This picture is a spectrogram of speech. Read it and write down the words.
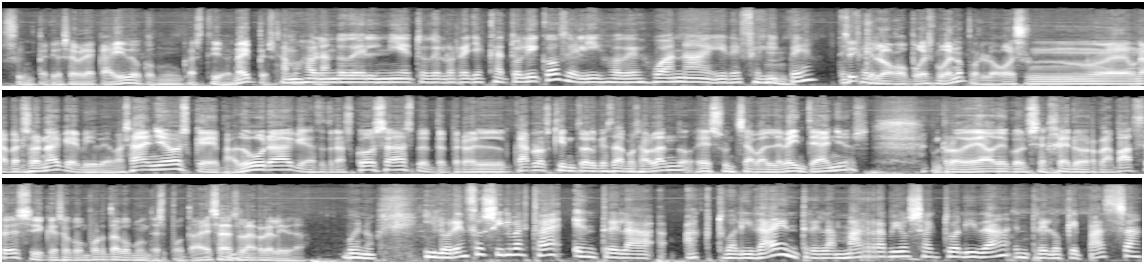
su imperio se habría caído como un castillo de naipes. Estamos hablando del nieto de los reyes católicos, del hijo de Juana y de Felipe. Sí, que luego, pues bueno, pues luego es un, eh, una persona que vive más años, que madura, que hace otras cosas, pe- pe- pero el Carlos V del que estamos hablando es un chaval de 20 años, rodeado de consejeros rapaces y que se comporta como un déspota. Esa es la realidad. Bueno, y Lorenzo Silva está entre la actualidad, entre la más rabiosa actualidad, entre lo que pasa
